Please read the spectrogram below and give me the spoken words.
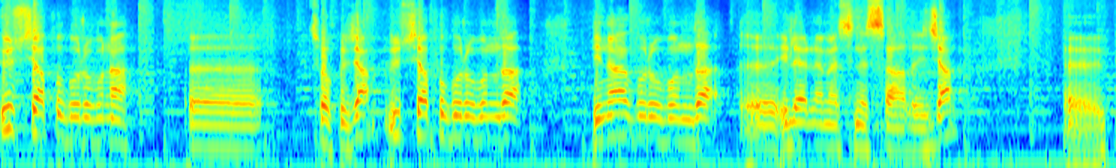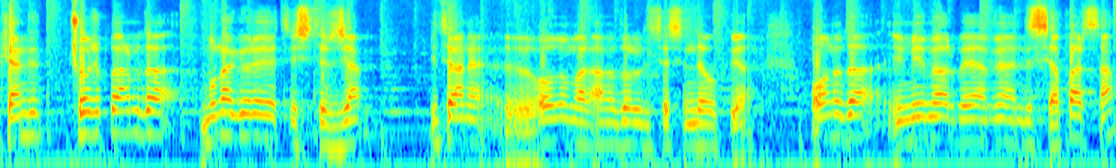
üst yapı grubuna e, sokacağım. Üst yapı grubunda, bina grubunda e, ilerlemesini sağlayacağım. Ee, Kendi çocuklarımı da buna göre yetiştireceğim. Bir tane oğlum var Anadolu Lisesi'nde okuyor. Onu da mimar veya mühendis yaparsam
